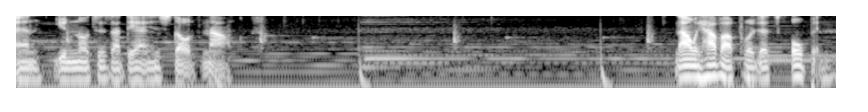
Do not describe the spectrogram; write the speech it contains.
and you notice that they are installed now. Now we have our project open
